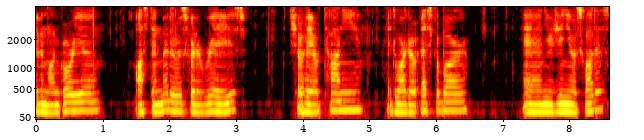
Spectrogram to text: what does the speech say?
Evan Longoria, Austin Meadows for the Rays, Shohei Ohtani, Eduardo Escobar, and Eugenio Suarez.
